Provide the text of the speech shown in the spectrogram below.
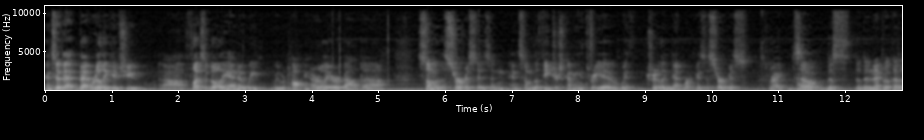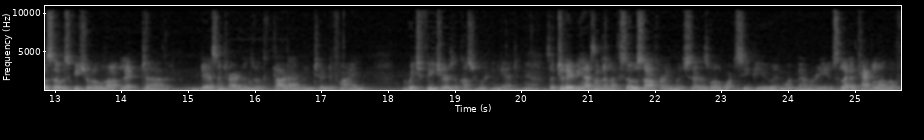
And so that, that really gives you uh, flexibility. I know we, we were talking earlier about uh, some of the services and, and some of the features coming in 3.0 with truly network as a service. Right. So Uh-huh. this the network as a service feature will let uh, data center admins or the cloud admin to define which features a customer can get. Yeah. So today we have something like service offering, which says, well, what CPU and what memory. It's like a catalog of,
